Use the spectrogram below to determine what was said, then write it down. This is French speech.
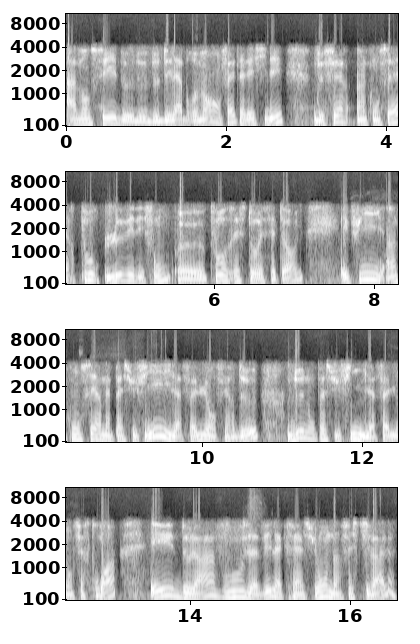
avancé de, de, de, délabrement, en fait, a décidé de faire un concert pour lever des fonds pour restaurer cet orgue. Et puis, un concert n'a pas suffi, il a fallu en faire deux. Deux n'ont pas suffi, il a fallu en faire trois. Et de là, vous avez la création d'un festival.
